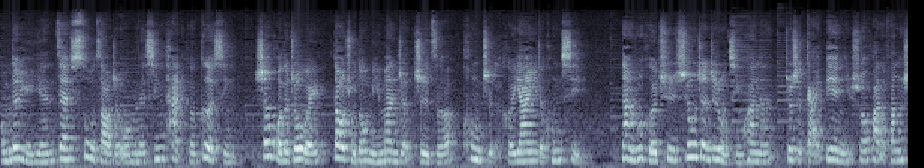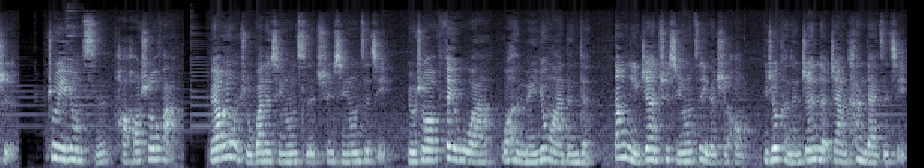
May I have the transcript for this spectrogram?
我们的语言在塑造着我们的心态和个性。生活的周围到处都弥漫着指责、控制和压抑的空气。那如何去修正这种情况呢？就是改变你说话的方式，注意用词，好好说话，不要用主观的形容词去形容自己，比如说废物啊，我很没用啊等等。当你这样去形容自己的时候，你就可能真的这样看待自己。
